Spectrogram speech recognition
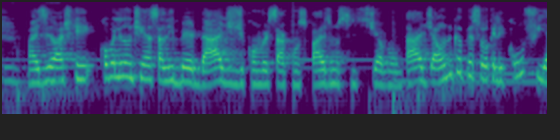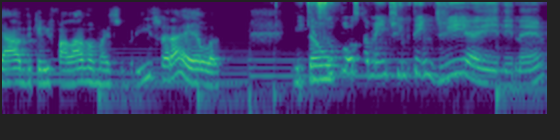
Uhum. Mas eu acho que como ele não tinha essa liberdade de conversar com os pais, não se sentia à vontade, a única pessoa que ele confiava e que ele falava mais sobre isso era ela. Então, e que supostamente entendia ele, né?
